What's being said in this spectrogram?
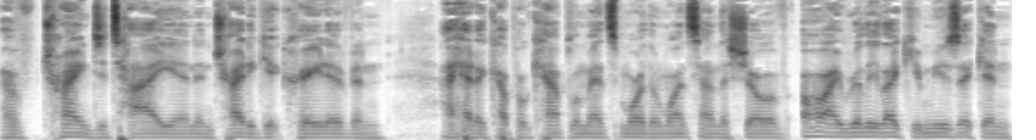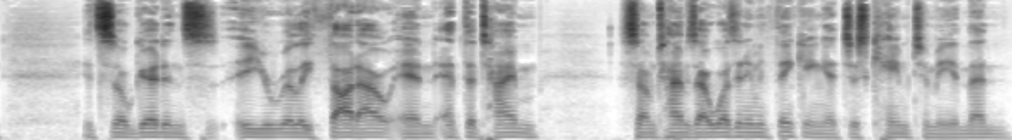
of trying to tie in and try to get creative. And I had a couple compliments more than once on the show of, "Oh, I really like your music and it's so good and you're really thought out." And at the time, sometimes I wasn't even thinking; it just came to me, and then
